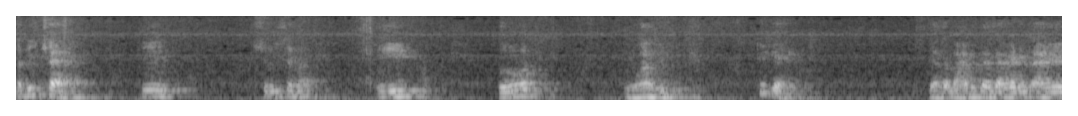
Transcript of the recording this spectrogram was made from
सदिच्छा आहे की शिवसेना ही पूर्ववत व्हावी. ठीक आहे. ते आता महाविकास आघाडीत आहे.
